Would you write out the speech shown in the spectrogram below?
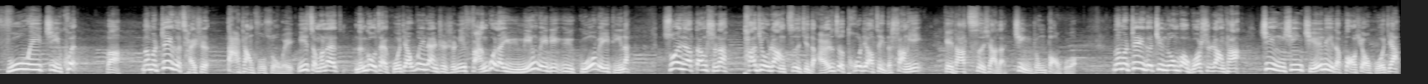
扶危济困，是吧？那么这个才是大丈夫所为。你怎么来能够在国家危难之时，你反过来与民为敌，与国为敌呢？所以呢，当时呢，他就让自己的儿子脱掉自己的上衣，给他赐下了尽忠报国。那么这个尽忠报国是让他尽心竭力的报效国家，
